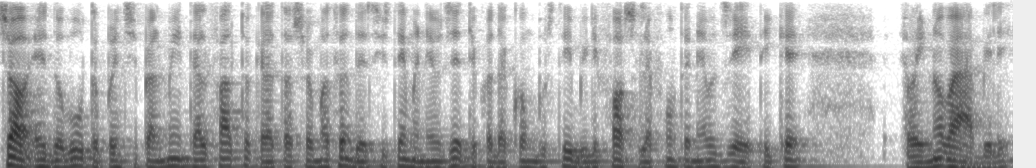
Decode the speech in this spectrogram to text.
Ciò è dovuto principalmente al fatto che la trasformazione del sistema energetico da combustibili fossili a fonti energetiche rinnovabili,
